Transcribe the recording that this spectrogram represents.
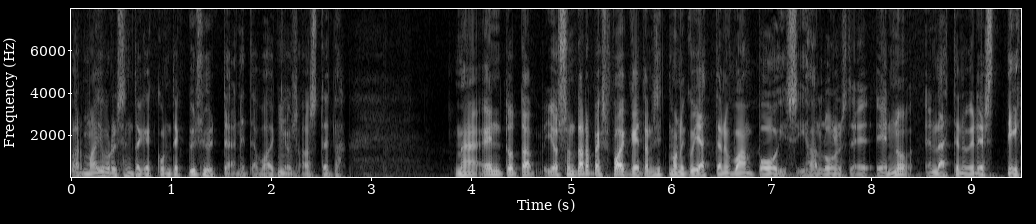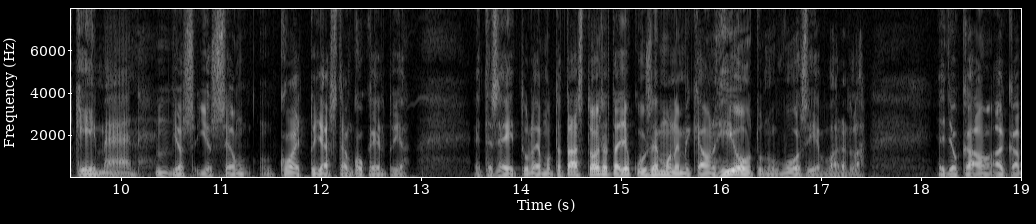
varmaan juuri sen takia, kun te kysytään niitä vaikeusasteita. Mm. Mä en, tota, jos on tarpeeksi vaikeita, niin sitten mä oon niin jättänyt vaan pois ihan luonnollisesti. En, ole, en lähtenyt edes tekemään, mm. jos, jos se on koettu ja sitä on kokeiltu ja että se ei tule. Mutta taas toisaalta joku semmoinen, mikä on hioutunut vuosien varrella ja joka on aika,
